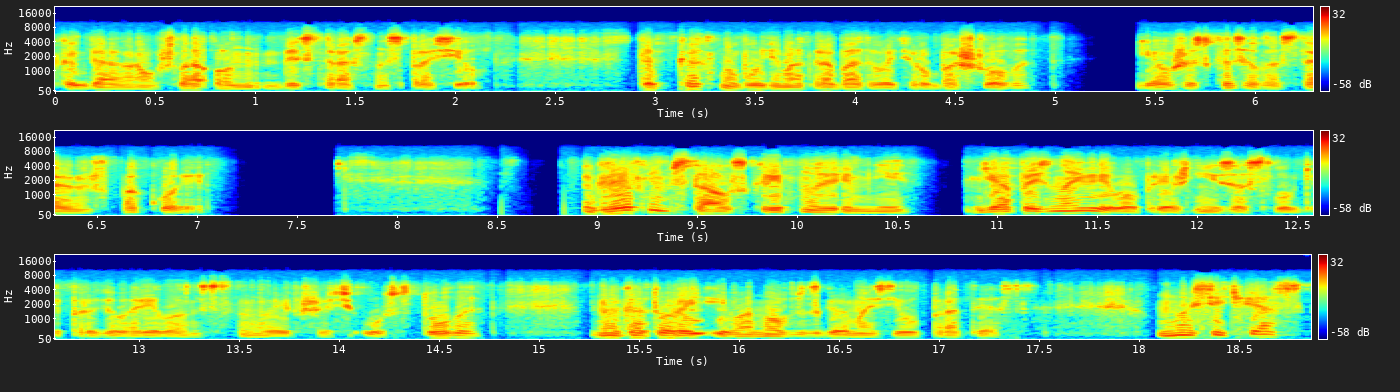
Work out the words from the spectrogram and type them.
Когда она ушла, он бесстрастно спросил, «Так как мы будем отрабатывать Рубашова?» «Я уже сказал, оставим в покое». Глевкин встал, скрипнули ремни. «Я признаю его прежние заслуги», — проговорил он, остановившись у стула, на который Иванов взгромоздил протез. «Но сейчас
